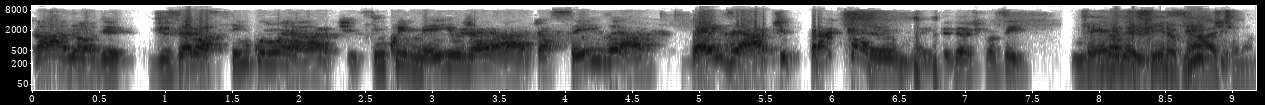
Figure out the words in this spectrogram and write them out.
Ah, não, de, de 0 a 5 não é arte, 5,5 já é arte, a 6 é arte, 10 é arte pra caramba, entendeu? Tipo assim. Quem é então, que assim, define existe... o que é arte, né?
